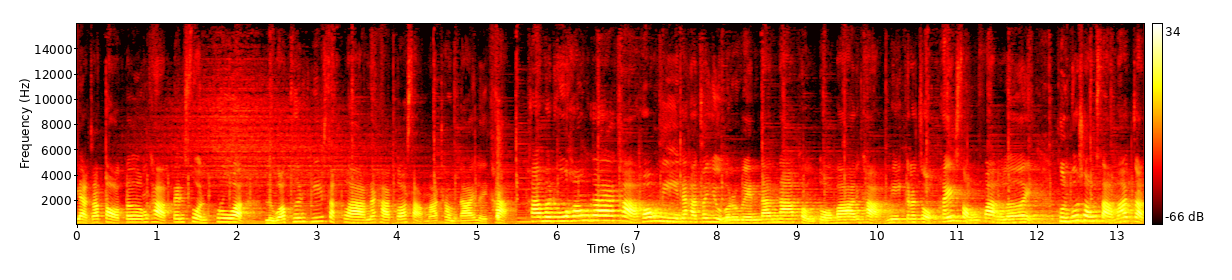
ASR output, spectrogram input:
อยากจะต่อเติมค่ะ เป็นส่วนครัว หรือว่าพื้นที่สักลางนะคะ ก็สามารถทำได้เลยค่ะพามาดูห้องแรกค่ะ ห้องนี้นะคะ จะอยู่บริเวณด้านหน้าของตัวบ้านค่ะ มีกระจกให้สองฝั่งเลย คุณผู้ชมสามารถจัด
